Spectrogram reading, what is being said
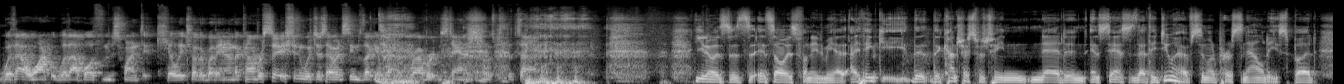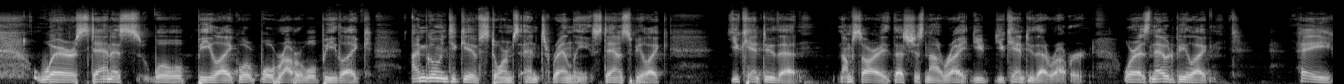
without want, without both of them just wanting to kill each other by the end of the conversation, which is how it seems like it went with Robert and Stannis most of the time. You know, it's, it's it's always funny to me. I, I think the the contrast between Ned and, and Stannis is that they do have similar personalities, but where Stannis will be like, well, well, Robert will be like, I'm going to give Storm's End to Renly. Stannis to be like, you can't do that. I'm sorry, that's just not right. You you can't do that, Robert. Whereas Ned would be like, hey.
